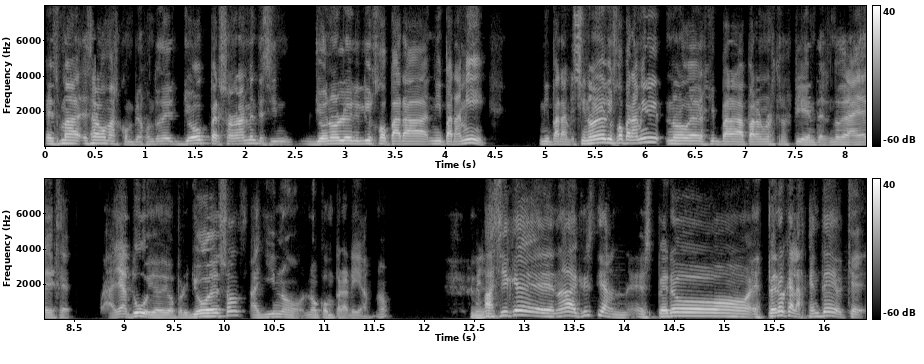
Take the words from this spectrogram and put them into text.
es, más, es algo más complejo. Entonces, yo personalmente, si yo no lo elijo para ni para mí, ni para. Si no lo elijo para mí, no lo voy a elegir para, para nuestros clientes. Entonces, ya dije, allá tú, yo digo, pero yo esos allí no, no compraría, ¿no? Así que nada, Cristian, espero, espero que a la gente que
